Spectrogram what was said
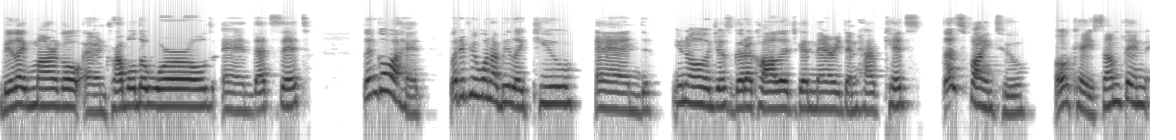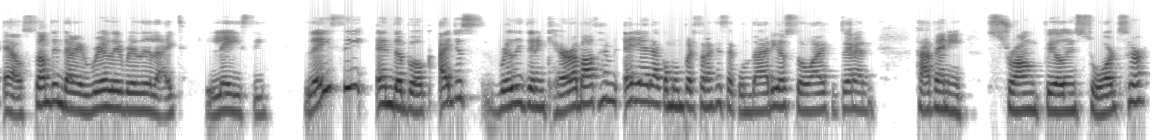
be like Margot and travel the world and that's it, then go ahead. But if you want to be like Q and, you know, just go to college, get married and have kids, that's fine too. Okay, something else, something that I really, really liked Lacey. Lacey in the book, I just really didn't care about him. Ella era como un personaje secundario, so I didn't have any strong feelings towards her.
